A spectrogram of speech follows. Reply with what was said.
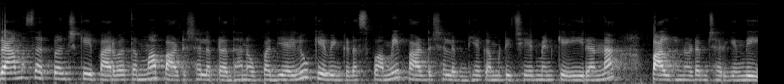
గ్రామ సర్పంచ్ కె. పార్వతమ్మ పాఠశాల ప్రధాన ఉపాధ్యాయులు కె. వెంకటస్వామి పాఠశాల విద్యా కమిటీ చైర్మన్ కె. ఈరన్న పాల్గొనడం జరిగింది.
